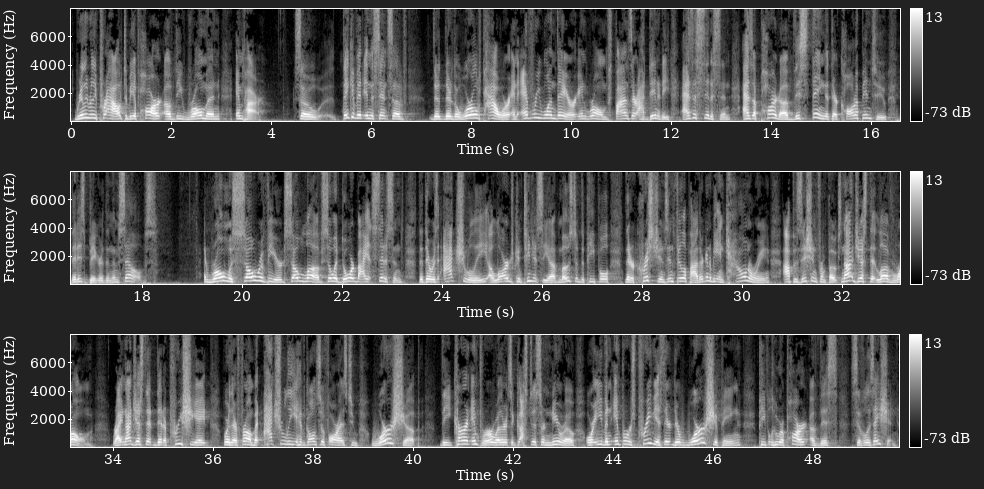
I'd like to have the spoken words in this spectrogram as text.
really, really proud to be a part of the Roman Empire. So think of it in the sense of they're, they're, the world power, and everyone there in Rome finds their identity as a citizen, as a part of this thing that they're caught up into that is bigger than themselves. And Rome was so revered, so loved, so adored by its citizens that there was actually a large contingency of most of the people that are Christians in Philippi. They're going to be encountering opposition from folks, not just that love Rome, right? Not just that, that appreciate where they're from, but actually have gone so far as to worship the current emperor, whether it's Augustus or Nero, or even emperors previous. They're, they're worshiping people who are part of this civilization.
